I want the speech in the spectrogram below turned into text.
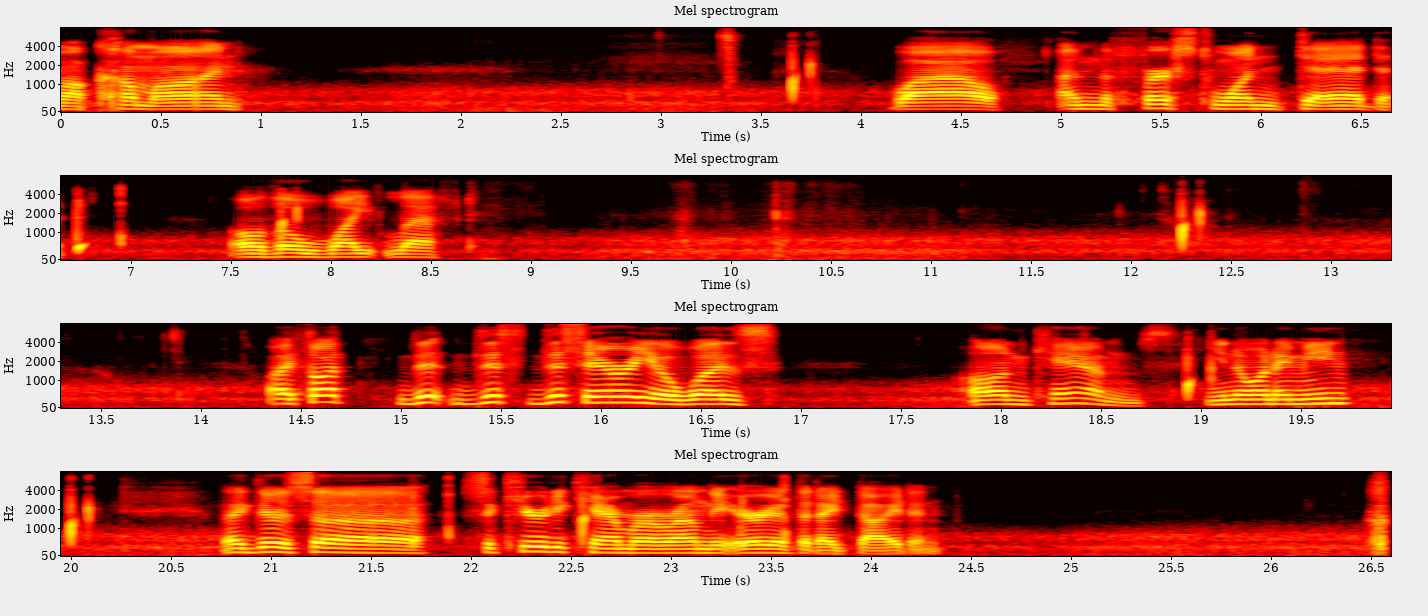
Oh, come on. Wow. I'm the first one dead. Although white left. I thought th this this area was on cams. You know what I mean? Like there's a security camera around the area that I died in.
